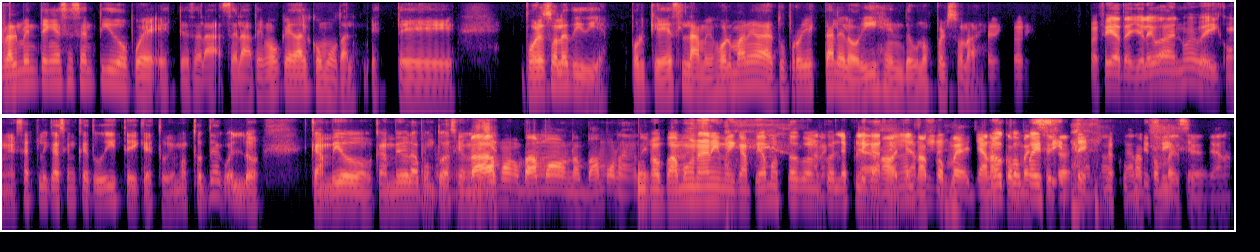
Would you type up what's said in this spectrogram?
realmente en ese sentido, pues, este, se la, se la tengo que dar como tal. Este, por eso les di 10, porque es la mejor manera de tú proyectar el origen de unos personajes. Pues fíjate, yo le iba a dar 9 y con esa explicación que tú diste y que estuvimos todos de acuerdo, cambio, cambio la puntuación. Vamos, vamos, nos vamos unánime. Nos vamos unánime y cambiamos todo con, con la explicación. Ya, nos, ya nos, convenciste. Ya nos convenciste. Ya nos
